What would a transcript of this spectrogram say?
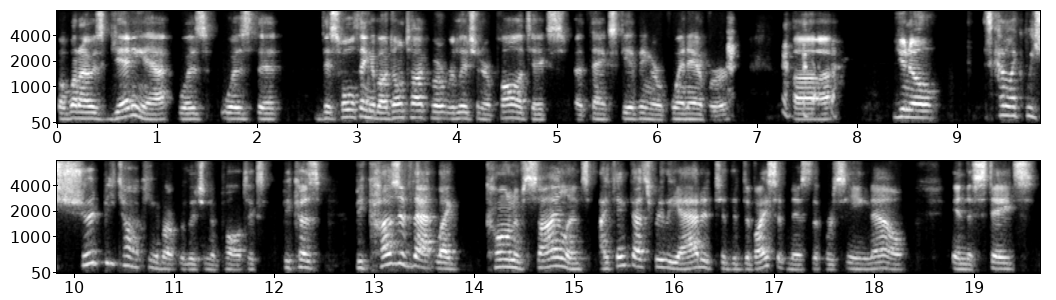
but what I was getting at was was that this whole thing about don't talk about religion or politics at Thanksgiving or whenever, uh, you know, it's kind of like we should be talking about religion and politics because because of that like cone of silence. I think that's really added to the divisiveness that we're seeing now in the States,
